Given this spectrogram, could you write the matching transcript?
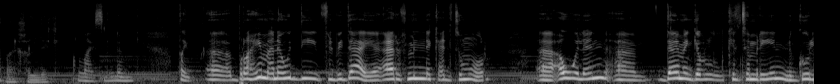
الله يخليك. الله يسلمك. طيب آه إبراهيم أنا ودي في البداية أعرف منك عدة أمور. آه اولا آه دائما قبل كل تمرين نقول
